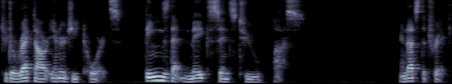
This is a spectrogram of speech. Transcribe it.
to direct our energy towards, things that make sense to us. And that's the trick.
